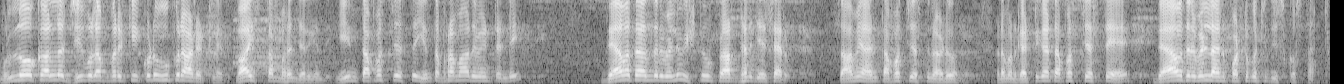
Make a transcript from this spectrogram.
ముల్లోకాల్లో జీవులెవ్వరికీ కూడా ఊపిరాడట్లేదు. వాయుస్తంభనం జరిగింది. ఈయన తపస్సు చేస్తే ఇంత ప్రమాదం ఏంటండి? దేవతలందరూ వెళ్ళి విష్ణువు ప్రార్థన చేశారు. స్వామి ఆయన తపస్సు చేస్తున్నాడు అని. అంటే మనం గట్టిగా తపస్సు చేస్తే దేవతలు వెళ్ళి ఆయన పట్టుకొచ్చి తీసుకొస్తారట.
